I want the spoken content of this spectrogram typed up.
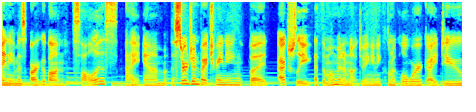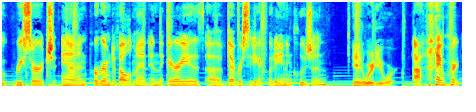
My name is Arghavan Salles. I am a surgeon by training, but actually, at the moment, I'm not doing any clinical work. I do research and program development in the areas of diversity, equity, and inclusion. And where do you work? Ah, I work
